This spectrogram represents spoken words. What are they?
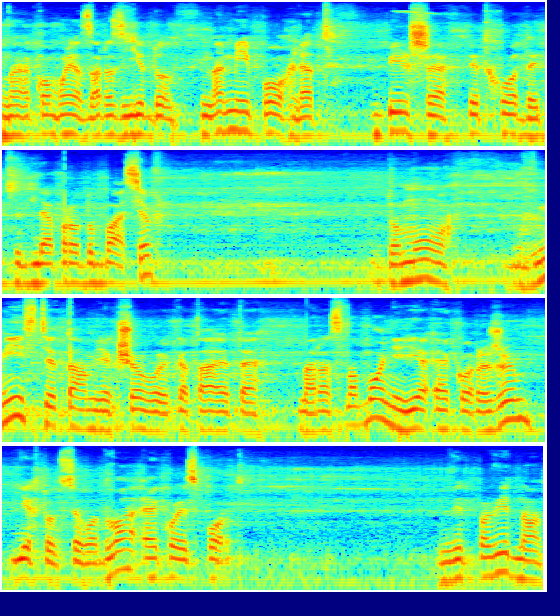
на якому я зараз їду, на мій погляд, більше підходить для продубасів. Тому в місті, там, якщо ви катаєте на розслабоні, є екорежим, їх тут всього два, еко і спорт. Відповідно,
